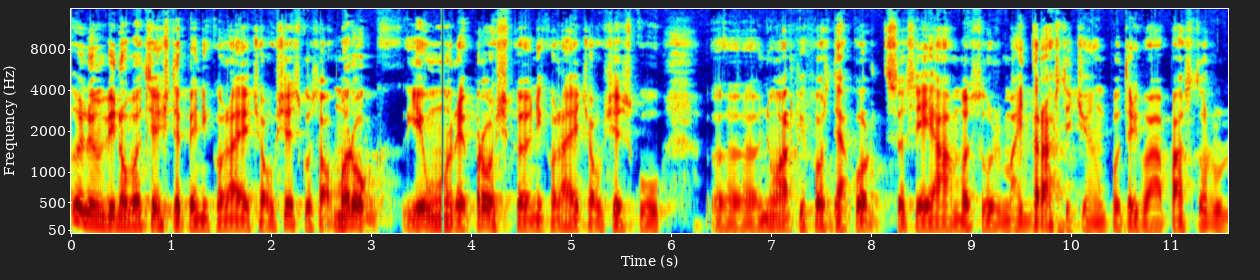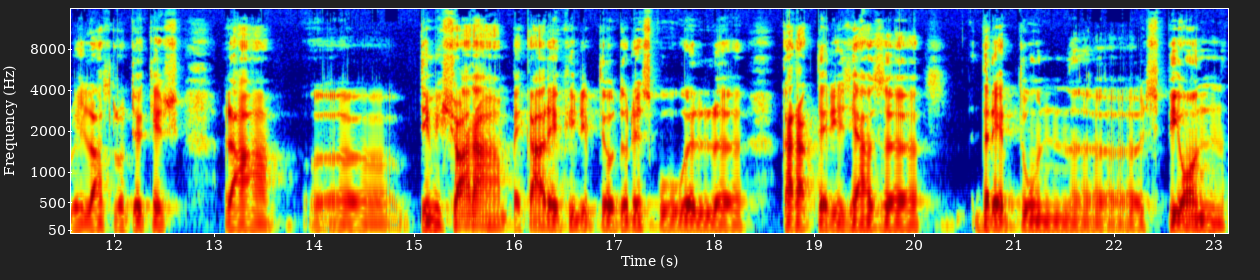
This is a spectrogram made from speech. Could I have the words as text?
Îl învinovățește pe Nicolae Ceaușescu sau, mă rog, e un reproș că Nicolae Ceaușescu uh, nu ar fi fost de acord să se ia măsuri mai drastice împotriva pastorului Laslo Tökeș la Timișoara, pe care Filip Teodorescu îl caracterizează drept un spion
